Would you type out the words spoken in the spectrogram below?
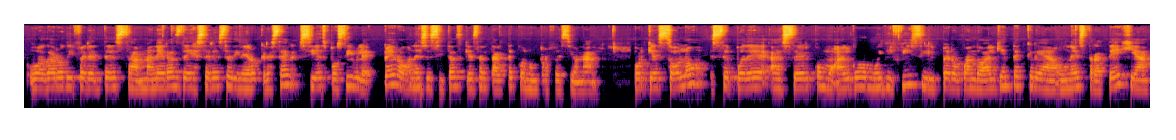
o agarro diferentes ah, maneras de hacer ese dinero crecer, sí es posible, pero necesitas que sentarte con un profesional porque solo se puede hacer como algo muy difícil, pero cuando alguien te crea una estrategia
